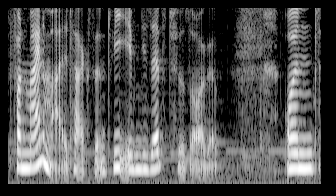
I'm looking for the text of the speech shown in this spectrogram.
von meinem Alltag sind, wie eben die Selbstfürsorge. Und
